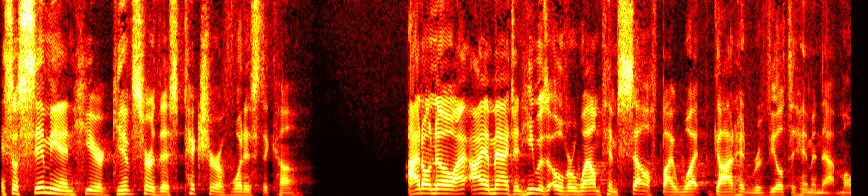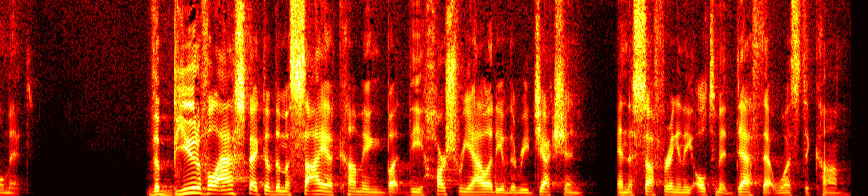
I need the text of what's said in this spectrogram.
And so Simeon here gives her this picture of what is to come. I don't know, I, I, imagine he was overwhelmed himself by what God had revealed to him in that moment. The beautiful aspect of the Messiah coming, but the harsh reality of the rejection and the suffering and the ultimate death that was to come.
